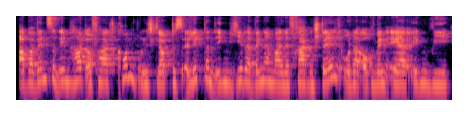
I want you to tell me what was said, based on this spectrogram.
Aber wenn es dann eben hart auf hart kommt, und ich glaube, das erlebt dann irgendwie jeder, wenn er mal eine Frage stellt oder auch wenn er irgendwie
